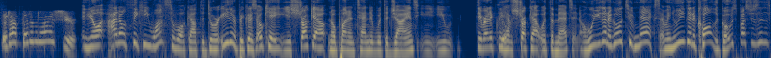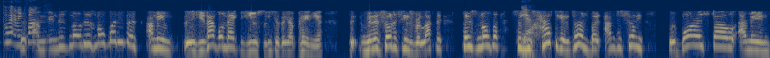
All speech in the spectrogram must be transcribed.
They're not better than last year. And you know what? I don't think he wants to walk out the door either because, okay, you struck out, no pun intended, with the Giants. You, theoretically have struck out with the Mets. And who are you going to go to next? I mean, who are you going to call? The Ghostbusters at this point? I mean, come I mean, there's no, there's nobody that. I mean, he's not going back to Houston because they got Pena. Minnesota seems reluctant. There's nobody, so Yeah. you have to get it done. But I'm just telling you, with Boras, though, I mean,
